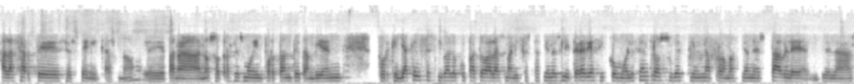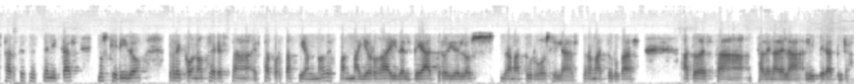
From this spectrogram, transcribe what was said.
a las artes escénicas. ¿no? Eh, para nosotras es muy importante también porque ya que el festival ocupa todas las manifestaciones literarias y como el centro a su vez tiene una programación estable de las artes escénicas, hemos querido reconocer esta, esta aportación ¿no? de Juan Mayorga y del teatro y de los dramaturgos y las dramaturgas a toda esta cadena de la literatura.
